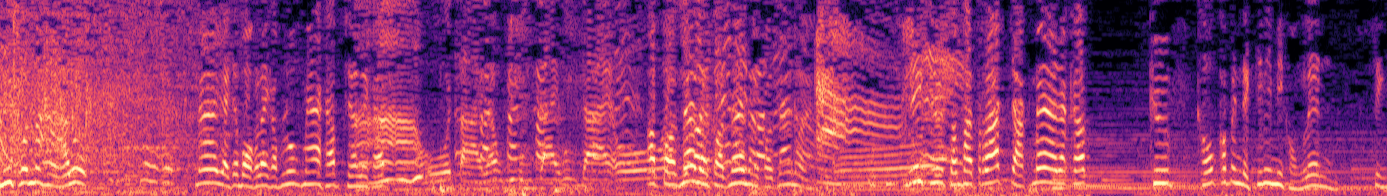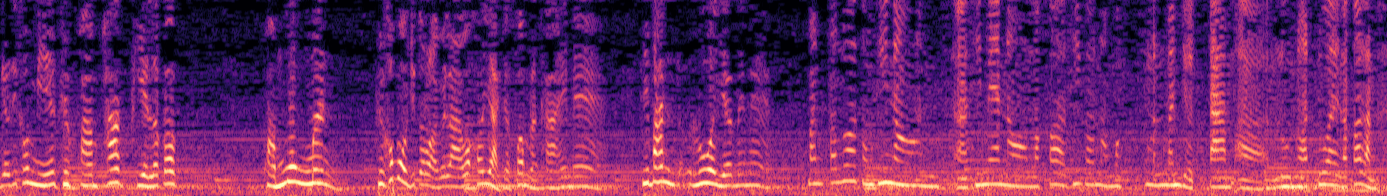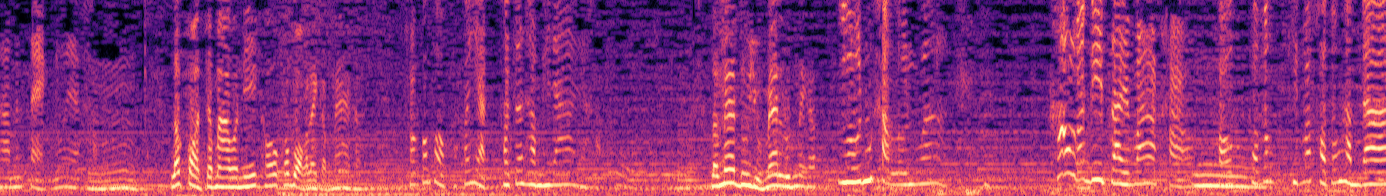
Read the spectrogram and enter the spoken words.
มีคนมาหาลูก แม่อยากจะบอกอะไรกับลูกแม่ครับ เชิญเลยครับอ้าวโอ้ยตายแล้วภูมิใจภูมิใจโอ้เอากอดแม่หน่อยกอดแม่หน่อยกอดแม่หน่อย นี่คือสัมผัสรักจากแม่นะครับ คือเขาเขาเป็นเด็กที่ไม่มีของเล่น สิ่งเดียวที่เขามีก็คือความภาคเพียรแล้วก็ความมุ่งมั่น คือเขาบอกอยู่ตลอดเวลาว่าเขาอยากจะซ่อมหลังคาให้แม่ ที่บ้านรั่วเยอะไหมแม่ มันก็รั่วตรงที่นอนอาที่แม่นอนแล้วก็ที่เขานอนมันมันมันหยดตามอ่ารูน็อตด้วย แล้วก็หลังคา มันแตกด้วยอะอืค่ะมแล้วก่อนจะมาวันนี้เขาเขาบอกอะไรกับแม่ครับเขาก็บอกเขาก็อยากเขาจะทำให้ได้อะค่ะแล้วแม่ดูอยู่แม่ลุ้นไหมครับลุ้นค่ะลุ้นว่า เข้าแล้วดีใจมากค่ะอืมเขาเขาต้องคิดว่าเขาต้องทำได้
